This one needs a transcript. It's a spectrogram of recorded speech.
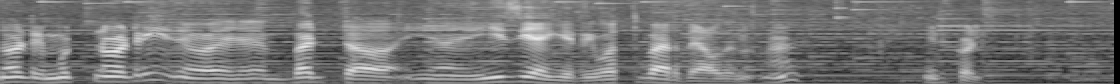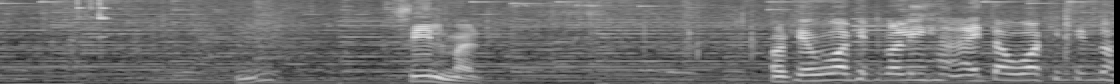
ನೋಡಿರಿ ಮುಟ್ಟು ನೋಡಿರಿ ಬಟ್ ಈಸಿಯಾಗಿರ್ರಿ ಒತ್ತಬಾರ್ದು ಯಾವುದನ್ನು, ಹಾಂ? ಇಟ್ಕೊಳ್ಳಿ. ಹ್ಞೂ ಸೀಲ್ ಮಾಡಿರಿ. ಓಕೆ ಹೂವು ಕಿತ್ಕೊಳ್ಳಿ ಆಯಿತಾ ಹೂವು ಕಿತ್ತಿದ್ದು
